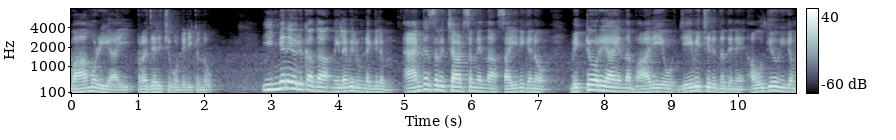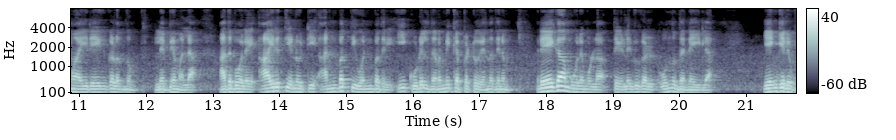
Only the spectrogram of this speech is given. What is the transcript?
വാമൊഴിയായി പ്രചരിച്ചു കൊണ്ടിരിക്കുന്നു ഇങ്ങനെ ഒരു കഥ നിലവിലുണ്ടെങ്കിലും ആംഗസ് റിച്ചാർഡ്സൺ എന്ന സൈനികനോ വിക്ടോറിയ എന്ന ഭാര്യയോ ജീവിച്ചിരുന്നതിന് ഔദ്യോഗികമായി രേഖകളൊന്നും ലഭ്യമല്ല. അതുപോലെ ആയിരത്തി എണ്ണൂറ്റി അൻപത്തി ഒൻപതിൽ ഈ കുടിൽ നിർമ്മിക്കപ്പെട്ടു എന്നതിനും രേഖാമൂലമുള്ള തെളിവുകൾ ഒന്നും തന്നെയില്ല. എങ്കിലും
